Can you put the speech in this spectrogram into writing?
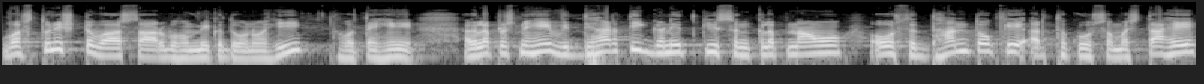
वस्तुनिष्ठ व सार्वभौमिक दोनों ही होते हैं। अगला प्रश्न है, विद्यार्थी गणित की संकल्पनाओं और सिद्धांतों के अर्थ को समझता है।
